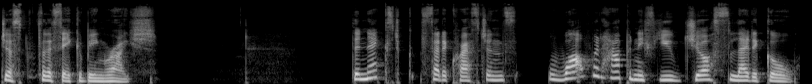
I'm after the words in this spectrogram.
just for the sake of being right? The next set of questions what would happen if you just let it go?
